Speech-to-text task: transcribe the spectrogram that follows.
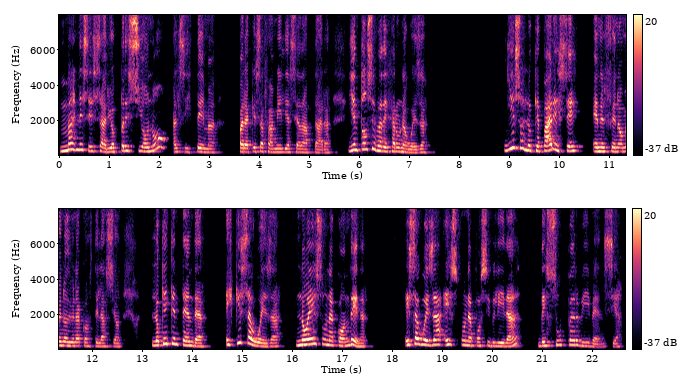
más necesario, presionó al sistema para que esa familia se adaptara y entonces va a dejar una huella. Y eso es lo que aparece en el fenómeno de una constelación. Lo que hay que entender es que esa huella no es una condena, esa huella es una posibilidad de supervivencia.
